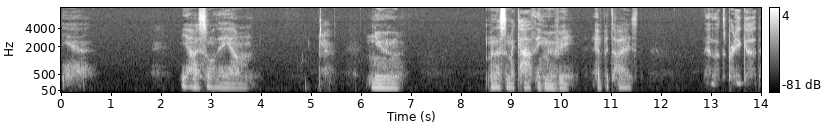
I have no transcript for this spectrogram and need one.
Yeah. Yeah, I saw the um new Melissa McCarthy movie advertised. That looks pretty good.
